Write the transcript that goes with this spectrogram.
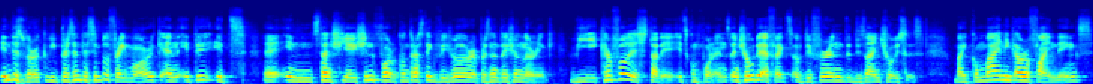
In this work, we present a simple framework and it, it's instantiation for contrasting visual representation learning. We carefully study its components and show the effects of different design choices. By combining our findings,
